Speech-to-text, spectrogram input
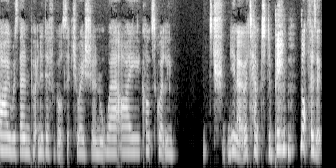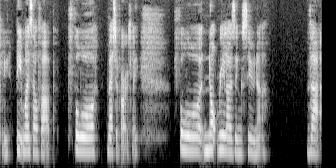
I was then put in a difficult situation where I consequently, you know, attempted to beat, not physically, beat myself up for, metaphorically, for not realizing sooner that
